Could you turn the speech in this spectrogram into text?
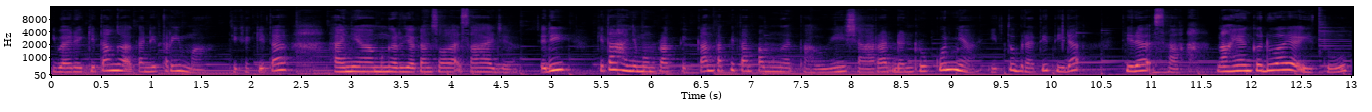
ibadah kita nggak akan diterima jika kita hanya mengerjakan sholat saja. Jadi kita hanya mempraktikkan tapi tanpa mengetahui syarat dan rukunnya, itu berarti tidak tidak sah. Nah, yang kedua yaitu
